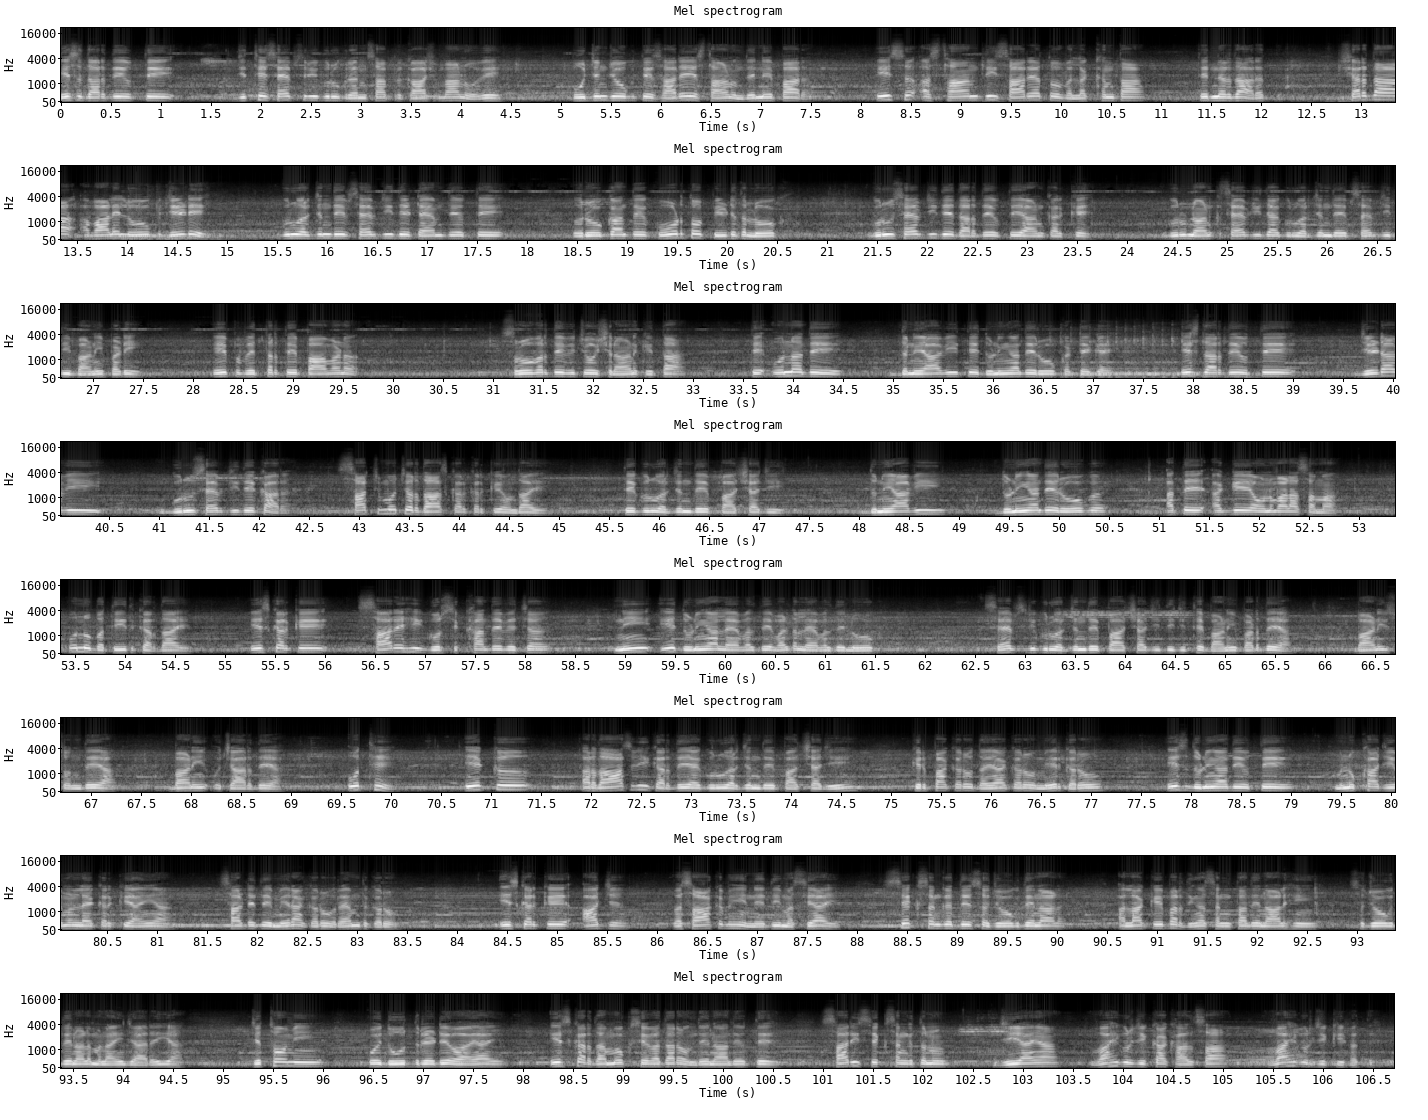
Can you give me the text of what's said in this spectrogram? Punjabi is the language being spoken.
ਇਸ ਦਰ ਦੇ ਉੱਤੇ ਜਿੱਥੇ ਸਾਹਿਬ ਸ੍ਰੀ ਗੁਰੂ ਗ੍ਰੰਥ ਸਾਹਿਬ ਪ੍ਰਕਾਸ਼ਮਾਨ ਹੋਵੇ ਪੂਜਨਯੋਗ ਤੇ ਸਾਰੇ ਸਥਾਨ ਹੁੰਦੇ ਨੇ, ਪਰ ਇਸ ਅਸਥਾਨ ਦੀ ਸਾਰਿਆਂ ਤੋਂ ਵਿਲੱਖਣਤਾ ਤੇ ਨਿਰਧਾਰਤ ਸ਼ਰਧਾ ਵਾਲੇ ਲੋਕ ਜਿਹੜੇ ਗੁਰੂ ਅਰਜਨ ਦੇਵ ਸਾਹਿਬ ਜੀ ਦੇ ਟਾਈਮ ਦੇ ਉੱਤੇ ਰੋਗਾਂ ਤੇ ਕੋੜ ਤੋਂ ਪੀੜਤ ਲੋਕ ਗੁਰੂ ਸਾਹਿਬ ਜੀ ਦੇ ਦਰ ਦੇ ਉੱਤੇ ਆਣ ਕਰਕੇ ਗੁਰੂ ਨਾਨਕ ਸਾਹਿਬ ਜੀ ਦਾ, ਗੁਰੂ ਅਰਜਨ ਦੇਵ ਸਾਹਿਬ ਜੀ ਦੀ ਬਾਣੀ ਪੜ੍ਹੀ। ਇਹ ਪਵਿੱਤਰ ਤੇ ਪਾਵਨ ਸਰੋਵਰ ਦੇ ਵਿੱਚੋਂ ਇਸ਼ਨਾਨ ਕੀਤਾ ਤੇ ਉਹਨਾਂ ਦੇ ਦੁਨਿਆਵੀ ਤੇ ਦੁਨੀਆ ਦੇ ਰੋਗ ਕੱਟੇ ਗਏ। ਇਸ ਦਰ ਦੇ ਉੱਤੇ ਜਿਹੜਾ ਵੀ ਗੁਰੂ ਸਾਹਿਬ ਜੀ ਦੇ ਘਰ ਸੱਚਮੁੱਚ ਅਰਦਾਸ ਕਰ ਕਰਕੇ ਆਉਂਦਾ ਏ ਤੇ ਗੁਰੂ ਅਰਜਨ ਦੇਵ ਪਾਤਸ਼ਾਹ ਜੀ ਦੁਨਿਆਵੀ ਦੁਨੀਆ ਦੇ ਰੋਗ ਅਤੇ ਅੱਗੇ ਆਉਣ ਵਾਲਾ ਸਮਾਂ ਉਹਨੂੰ ਬਤੀਤ ਕਰਦਾ ਏ। ਇਸ ਕਰਕੇ ਸਾਰੇ ਹੀ ਗੁਰਸਿੱਖਾਂ ਦੇ ਵਿੱਚ ਨਹੀਂ ਇਹ ਦੁਨੀਆ ਲੈਵਲ ਤੇ, ਵਰਲਡ ਲੈਵਲ ਦੇ ਲੋਕ ਸਾਹਿਬ ਸ੍ਰੀ ਗੁਰੂ ਅਰਜਨ ਦੇਵ ਪਾਤਸ਼ਾਹ ਜੀ ਦੀ ਜਿੱਥੇ ਬਾਣੀ ਪੜ੍ਹਦੇ ਆ, ਬਾਣੀ ਸੁਣਦੇ ਆ, ਬਾਣੀ ਉਚਾਰਦੇ ਆ, ਉੱਥੇ ਇੱਕ ਅਰਦਾਸ ਵੀ ਕਰਦੇ ਆ ਗੁਰੂ ਅਰਜਨ ਦੇਵ ਪਾਤਸ਼ਾਹ ਜੀ, ਕਿਰਪਾ ਕਰੋ, ਦਇਆ ਕਰੋ, ਮਿਹਰ ਕਰੋ। ਇਸ ਦੁਨੀਆ ਦੇ ਉੱਤੇ ਮਨੁੱਖਾ ਜੀਵਨ ਲੈ ਕਰਕੇ ਆਏ ਆ ਸਾਡੇ ਤੇ ਮਿਹਰਾਂ ਕਰੋ, ਰਹਿਮਤ ਕਰੋ। ਇਸ ਕਰਕੇ ਅੱਜ ਵਿਸਾਖ ਮਹੀਨੇ ਦੀ ਮੱਸਿਆ ਹੈ ਸਿੱਖ ਸੰਗਤ ਦੇ ਸਹਿਯੋਗ ਦੇ ਨਾਲ, ਇਲਾਕੇ ਭਰ ਦੀਆਂ ਸੰਗਤਾਂ ਦੇ ਨਾਲ ਹੀ ਸਹਿਯੋਗ ਦੇ ਨਾਲ ਮਨਾਈ ਜਾ ਰਹੀ ਆ। ਜਿੱਥੋਂ ਵੀ ਕੋਈ ਦੂਰ ਦਰੇਡਿਓ ਆਇਆ ਹੈ ਇਸ ਘਰ ਦਾ ਮੁੱਖ ਸੇਵਾਦਾਰ ਹੋਣ ਦੇ ਨਾਂ ਦੇ ਉੱਤੇ ਸਾਰੀ ਸਿੱਖ ਸੰਗਤ ਨੂੰ ਜੀ ਆਇਆਂ, ਵਾਹਿਗੁਰੂ ਜੀ ਕਾ ਖਾਲਸਾ, ਵਾਹਿਗੁਰੂ ਜੀ ਕੀ ਫਤਿਹ।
